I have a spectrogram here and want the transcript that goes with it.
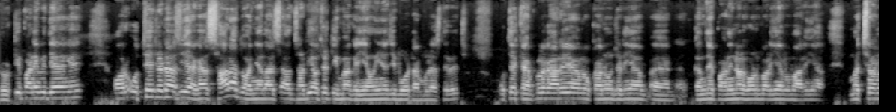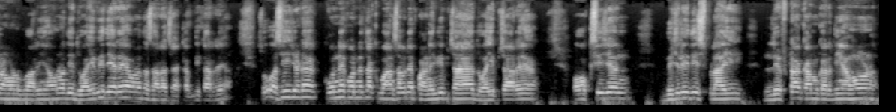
ਰੋਟੀ ਪਾਣੀ ਵੀ ਦੇਵਾਂਗੇ। ਔਰ ਉੱਥੇ ਜਿਹੜਾ ਅਸੀਂ ਹੈਗਾ, ਸਾਰਾ ਦਵਾਈਆਂ ਦਾ ਸਾਡੀਆਂ ਉੱਥੇ ਟੀਮਾਂ ਗਈਆਂ ਹੋਈਆਂ ਜੀ ਬੋਟ ਐਂਬੂਲੈਂਸ ਦੇ ਵਿੱਚ। ਉੱਥੇ ਕੈਂਪ ਲਗਾ ਰਹੇ ਆ, ਲੋਕਾਂ ਨੂੰ ਜਿਹੜੀਆਂ ਗੰਦੇ ਪਾਣੀ ਨਾਲ ਹੋਣ ਵਾਲੀਆਂ ਬਿਮਾਰੀਆਂ, ਮੱਛਰਾਂ ਨਾਲ ਹੋਣ ਬਿਮਾਰੀਆਂ ਉਹਨਾਂ ਦੀ ਦਵਾਈ ਵੀ ਦੇ ਰਹੇ ਆ, ਉਹਨਾਂ ਦਾ ਸਾਰਾ ਚੈੱਕਅਪ ਵੀ ਕਰ ਰਹੇ ਆ। ਸੋ ਅਸੀਂ ਜਿਹੜਾ ਕੋਨੇ-ਕੋਨੇ ਤੱਕ ਮਾਨ ਸਾਹਿਬ ਨੇ ਪਾਣੀ ਵੀ ਪਹੁੰਚਾਇਆ, ਦਵਾਈ ਪਹੁੰਚਾ ਰਹੇ ਆ। ਆਕਸੀਜਨ, ਬਿਜਲੀ ਦੀ ਸਪਲਾਈ, ਲਿਫਟਾਂ ਕੰਮ ਕਰਦੀਆਂ ਹੋਣ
